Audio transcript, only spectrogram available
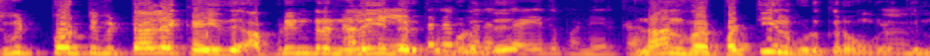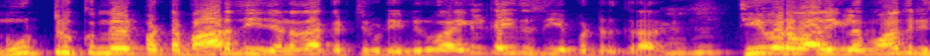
ட்விட் போட்டு விட்டாலே கைது அப்படின்ற நிலையில் இருக்கும் பொழுது நான் பட்டியல் கொடுக்கிறேன் உங்களுக்கு நூற்றுக்கும் மேற்பட்ட பாரதிய ஜனதா கட்சியினுடைய நிர்வாகிகள் கைது செய்யப்பட்டிருக்கிறார்கள். தீவிரவாதிகளை மாதிரி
